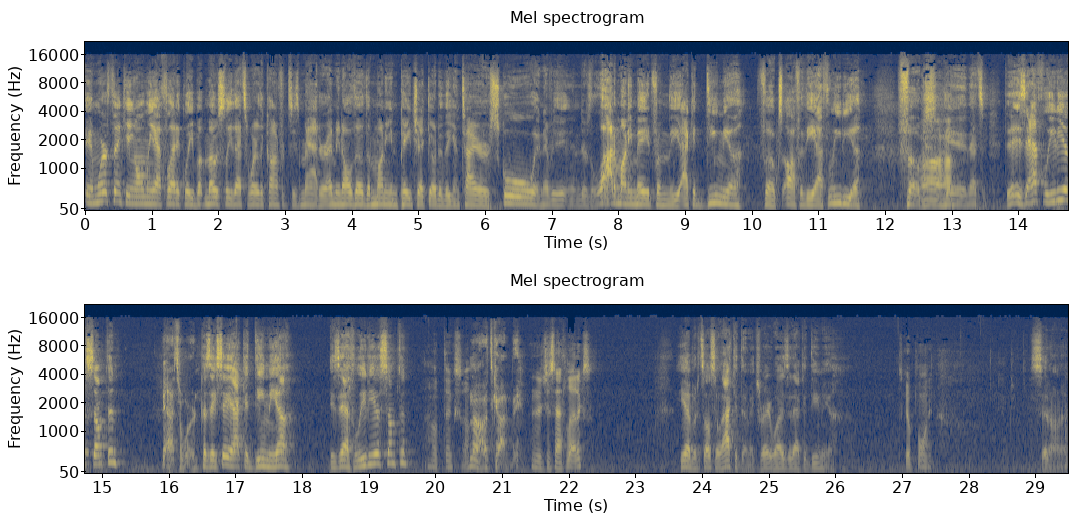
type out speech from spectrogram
and we're thinking only athletically, but mostly that's where the conferences matter. I mean, although the money and paycheck go to the entire school and everything, and there's a lot of money made from the academia folks off of the athletia folks. Uh-huh. And that's, is athletia something? Yeah, that's a word. Because they say academia. Is athletia something? I don't think so. No, it's got to be. Isn't it just athletics? Yeah, but it's also academics, right? Why is it academia? That's a good point. Sit on it.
